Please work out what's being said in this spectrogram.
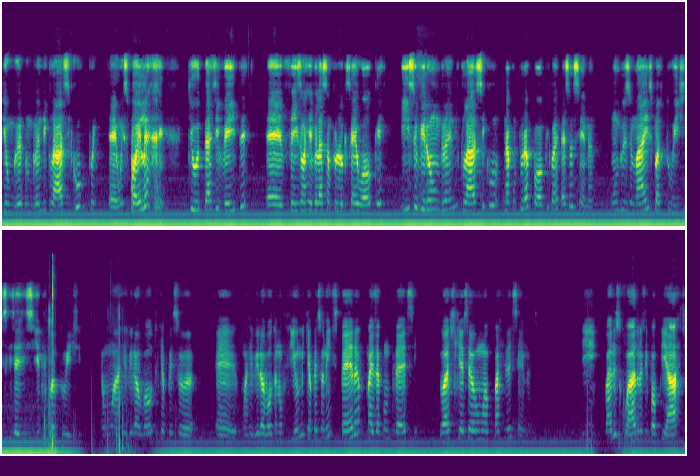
de um, um grande clássico, foi é, um spoiler, que o Darth Vader é, fez uma revelação para o Luke Skywalker e isso virou um grande clássico na cultura pop com essa cena. Um dos mais plot twists que já existiu, que plot twist é uma reviravolta que a pessoa. É uma reviravolta no filme que a pessoa nem espera, mas acontece. Eu acho que essa é uma parte das cenas. E vários quadros em pop art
